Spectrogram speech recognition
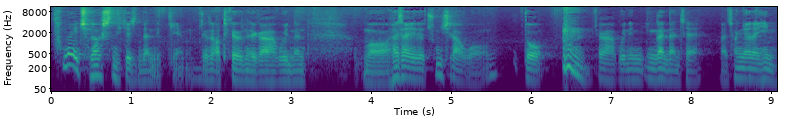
상당히 죄악시 느껴진다는 느낌. 그래서 어떻게든 내가 하고 있는 뭐 회사에 충실하고 또 제가 하고 있는 인간단체 청년의 힘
